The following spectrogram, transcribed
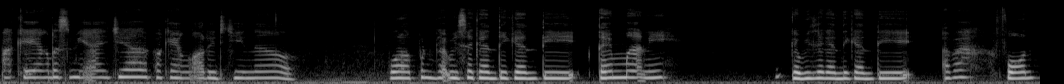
Pakai yang resmi aja pakai yang original. Walaupun nggak bisa ganti-ganti tema nih. Nggak bisa ganti-ganti apa font.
